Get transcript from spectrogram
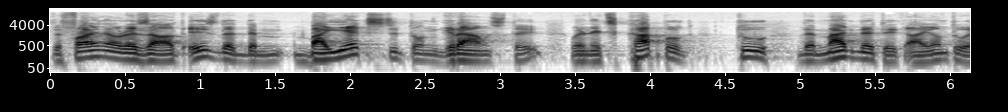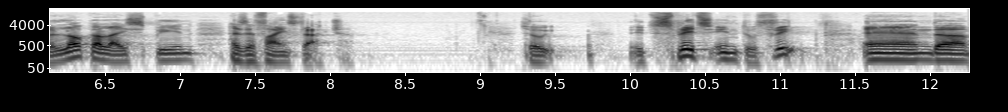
the final result is that the biexciton ground state, when it's coupled to the magnetic ion, to a localized spin, has a fine structure. So it splits into three, and uh,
